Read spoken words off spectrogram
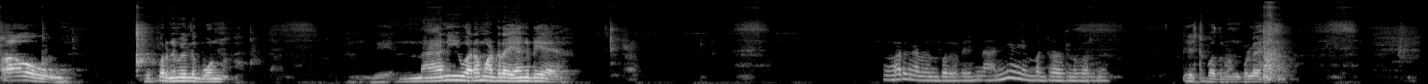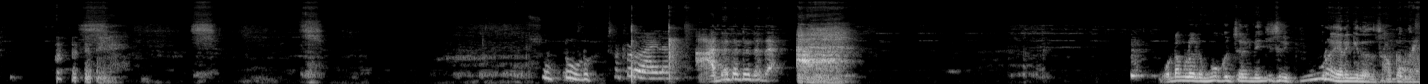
ஓ பெப்பர் இனிமேல் தான் போடணும். என்ன நீ வரமாட்டேற என்கிட்டயே. பாருங்க நண்பர்களே என்ன அநியாயம் பண்ணுறாருன்னு பாருங்க. டேஸ்ட் பார்த்துருவோம் பிள்ளை சுட்டு விடு. சுட்டு வாயில. அடடடடட. உடம்புல ஒரு மூக்குச்சரி நெஞ்சு சரி பூரா இறங்கிறது சாப்பிட்டு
